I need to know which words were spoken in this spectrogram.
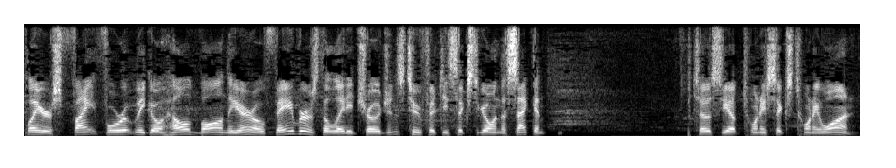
Players fight for it. We go held ball, and the arrow oh, favors the Lady Trojans. 2.56 to go in the second. Potosi up 26 21.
